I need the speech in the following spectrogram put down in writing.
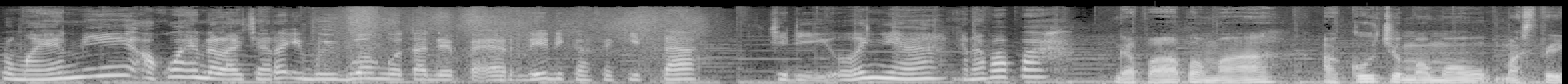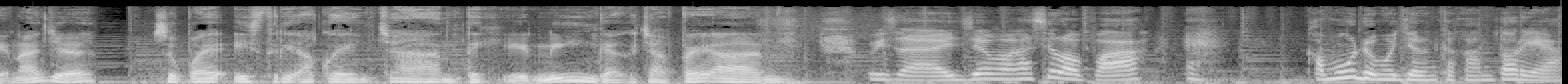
lumayan nih. Aku handle acara ibu-ibu anggota DPRD di kafe kita. Jadi IO-nya. Kenapa pak? Gak apa-apa, Ma. Aku cuma mau mastiin aja supaya istri aku yang cantik ini nggak kecapean. Bisa aja, makasih loh pak. Eh, kamu udah mau jalan ke kantor ya?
